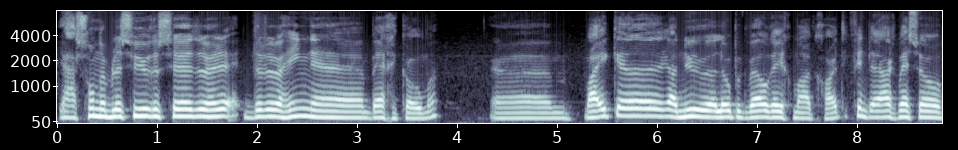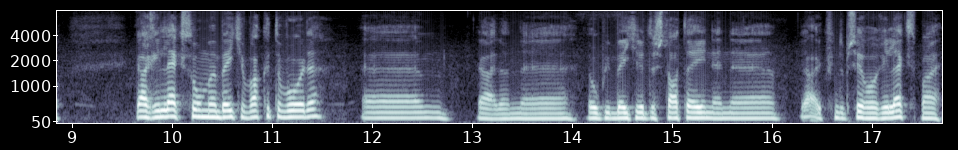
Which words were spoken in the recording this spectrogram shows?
ja, zonder blessures er, doorheen ben gekomen. Ehm, maar ik, ja, nu loop ik wel regelmatig hard. Ik vind het eigenlijk best wel ja, relaxed om een beetje wakker te worden. Ehm, ja, dan eh, loop je een beetje door de stad heen en eh, ja, ik vind het op zich wel relaxed. Maar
